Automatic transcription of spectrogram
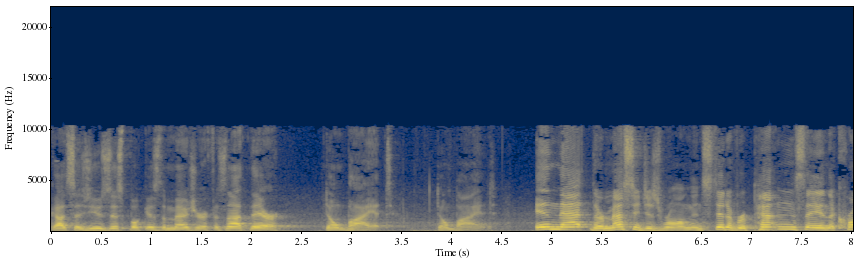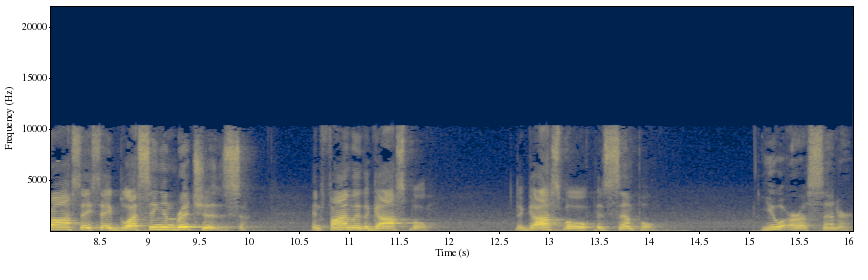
God says, use this book as the measure. If it's not there, don't buy it. Don't buy it. In that, their message is wrong. Instead of repentance, they in the cross, they say blessing and riches. And finally, the gospel. The gospel is simple. You are a sinner.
